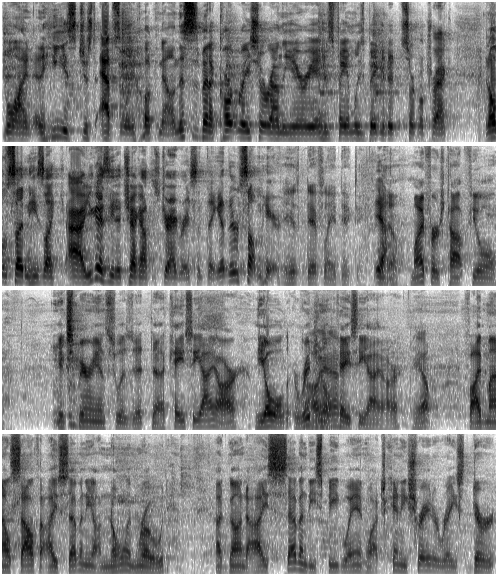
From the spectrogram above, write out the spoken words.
the line, and he is just absolutely hooked now. And this has been a kart racer around the area. His family's big into circle track, and all of a sudden he's like, "Ah, you guys need to check out this drag racing thing. There's something here." It's definitely addicting. Yeah. No, my first Top Fuel experience was at uh, KCIR, the old original yeah. KCIR, Yep. five miles south of I 70 on Noland Road. I'd gone to I 70 Speedway and watched Kenny Schrader race dirt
